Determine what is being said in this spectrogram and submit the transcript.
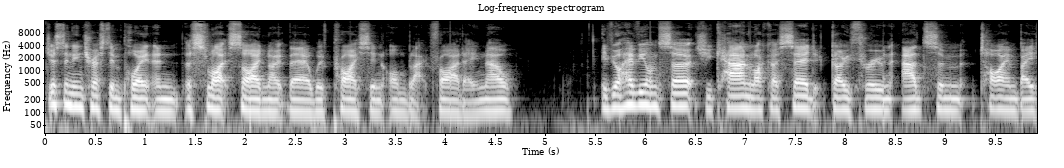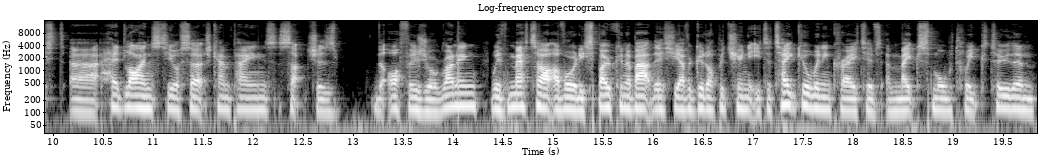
Just an interesting point and a slight side note there with pricing on Black Friday. Now, if you're heavy on search, you can, like I said, go through and add some time-based uh, headlines to your search campaigns, such as the offers you're running. With Meta, I've already spoken about this. You have a good opportunity to take your winning creatives and make small tweaks to them.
